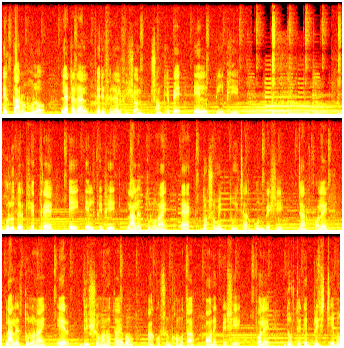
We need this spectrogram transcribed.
এর কারণ হলো ল্যাটারাল পেরিফেরাল ভিশন সংক্ষেপে এলপিভি হলুদের ক্ষেত্রে এই এলপিভি লালের তুলনায় এক দশমিক দুই চার গুণ বেশি, যার ফলে লালের তুলনায় এর দৃশ্যমানতা এবং আকর্ষণ ক্ষমতা অনেক বেশি, ফলে দূর থেকে বৃষ্টি এবং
